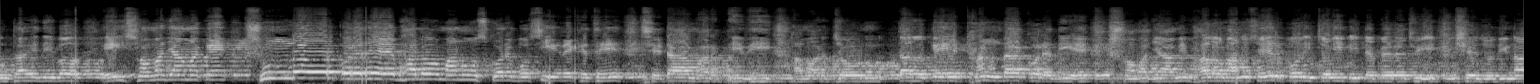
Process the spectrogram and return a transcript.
কোথায় দিব? এই সমাজে আমাকে সুন্দর করে যে ভালো মানুষ করে বসিয়ে রেখেছে, সেটা আমার বিবি, আমার যৌন উত্তালকে ঠান্ডা করে দিয়ে সমাজে আমি ভালো মানুষের পরিচয় দিতে পেরেছি। সে যদি না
